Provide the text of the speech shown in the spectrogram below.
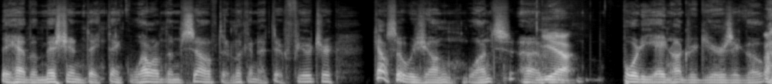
they have a mission, they think well of themselves, they're looking at their future. Kelso was young once, uh, Yeah. 4,800 years ago.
